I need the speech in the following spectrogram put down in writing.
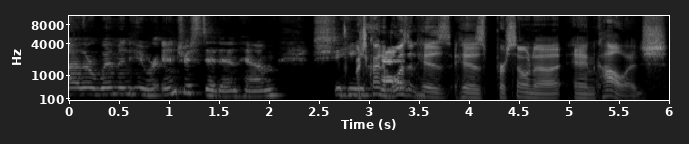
other women who were interested in him. She, Which kind said, of wasn't his his persona in college.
